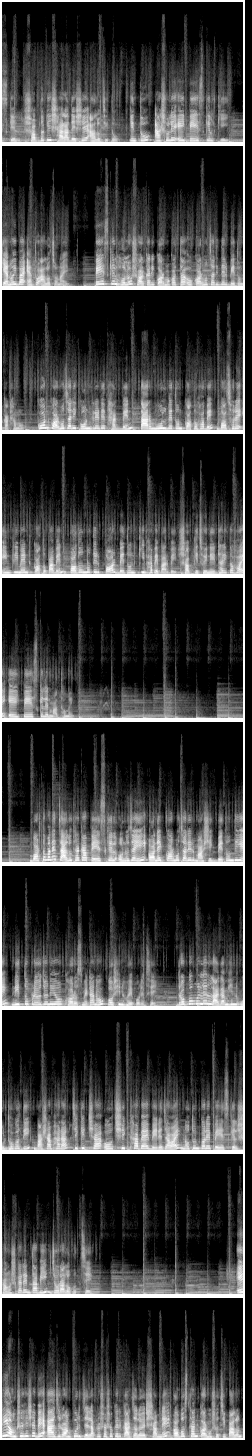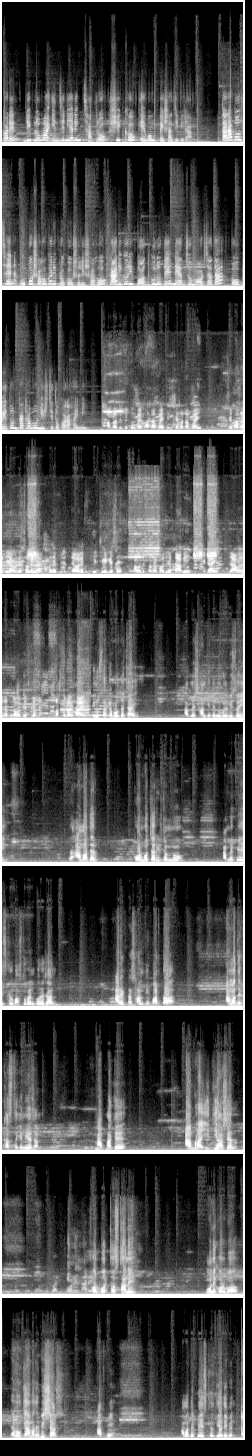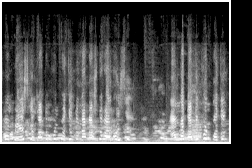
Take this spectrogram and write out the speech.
Scale শব্দটি সারা দেশে আলোচিত। কিন্তু আসলে এই পে স্কেল কি? কেনই বা এত আলোচনায়? পে স্কেল হলো সরকারি কর্মকর্তা ও কর্মচারীদের বেতন কাঠামো। কোন কর্মচারী কোন গ্রেডে থাকবেন, তার মূল বেতন কত হবে, বছরে ইনক্রিমেন্ট কত পাবেন, পদোন্নতির পর বেতন কীভাবে বাড়বে, সবকিছুই নির্ধারিত হয় এই পে স্কেলের মাধ্যমে। বর্তমানে চালু থাকা পে স্কেল অনুযায়ী অনেক কর্মচারীর মাসিক বেতন দিয়ে নিত্য প্রয়োজনীয় খরচ মেটানো কঠিন হয়ে পড়েছে। দ্রব্যমূল্যের লাগামহীন ঊর্ধ্বগতি বাসা ভাড়া চিকিৎসা ও শিক্ষা ব্যয় বেড়ে যাওয়ায় নতুন করে পে স্কেল সংস্কারের দাবি জোরালো হচ্ছে। এরই অংশ হিসেবে আজ রংপুর জেলা প্রশাসকের কার্যালয়ের সামনে অবস্থান কর্মসূচি পালন করেন ডিপ্লোমা ইঞ্জিনিয়ারিং ছাত্র, শিক্ষক এবং পেশাজীবীরা। তারা বলছেন উপসহকারী প্রকৌশলী সহ কারিগরি পদগুলোতে ন্যায্য মর্যাদা ও বেতন কাঠামো নিশ্চিত করা হয়নি। আমরা যে বেতন পাই ভাতা পাই চিকিৎসা ভাতা পাই সে ভাতা দিয়ে আমাদের চলে না। আমাদের দেওয়ালে ভিড় থেকে গেছে। আমাদের সরকার মহাজনের দাবি এটাই যে আমাদের যাতে রবার পেয়েছিলাম বাস্তবায়ন হয়। ইনুস স্যারকে বলতে চাই আপনি শান্তিতে নোবেল বিজয়ী। আমাদের কর্মচারীর জন্য আপনি পে স্কেল বাস্তবায়ন করে যান। আরেকটা শান্তি বার্তা আমাদের কাছ থেকে নিয়ে যান। আপনাকে আমরা ইতিহাসের সর্বোচ্চ স্থানে মনে করব এবং কি আমাদের বিশ্বাস, আপনি আমাদের পে স্কেল দিয়ে দিবেন। পে স্কেল যতক্ষণ পর্যন্ত না বাস্তবায়ন হয়েছে, আমরা ততক্ষণ পর্যন্ত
